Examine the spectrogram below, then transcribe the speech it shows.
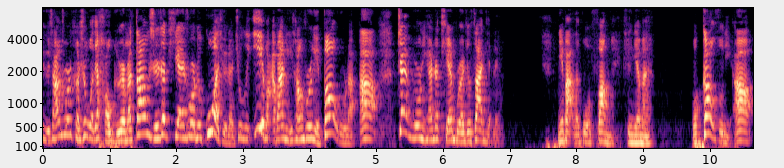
吕长春可是我的好哥们，当时这天硕就过去了，就给一把把吕长春给抱住了啊！这功夫，你看这田波就站起来了，你把他给我放开，听见没？我告诉你啊，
